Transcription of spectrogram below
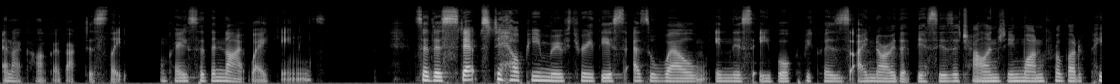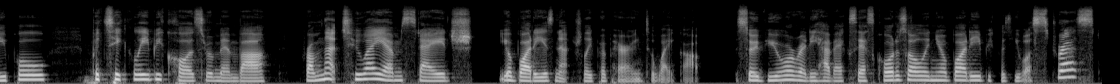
and I can't go back to sleep. Okay, so the night wakings. So there's steps to help you move through this as well in this ebook because I know that this is a challenging one for a lot of people, particularly because remember, from that 2 a.m. stage, your body is naturally preparing to wake up. So if you already have excess cortisol in your body because you are stressed,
